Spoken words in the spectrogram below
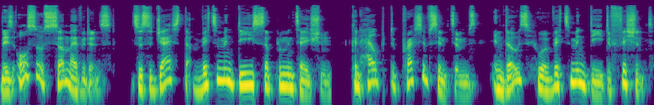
There's also some evidence to suggest that vitamin D supplementation can help depressive symptoms in those who are vitamin D deficient,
